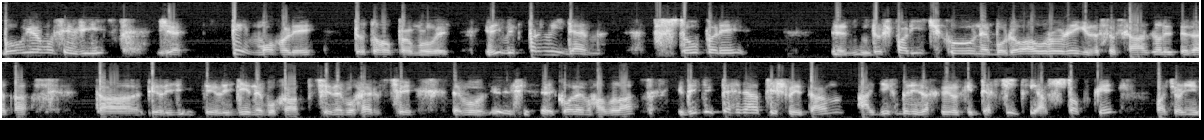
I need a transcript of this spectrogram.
Bohužel musím říct, že ty mohli do toho promluvit. Kdyby první den vstoupili eh, do špalíčku nebo do Aurory, kde se scházeli teda ta ta, ty, lidi, ty lidi nebo chlapci nebo herci nebo eh, kolem Havla, kdy tehdy přišli tam a nich byly za chvílky desítky a stovky, pač oni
